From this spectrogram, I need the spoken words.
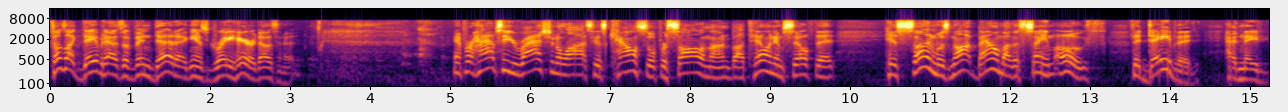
Sounds like David has a vendetta against gray hair, doesn't it? And perhaps he rationalized his counsel for Solomon by telling himself that his son was not bound by the same oath that David had made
